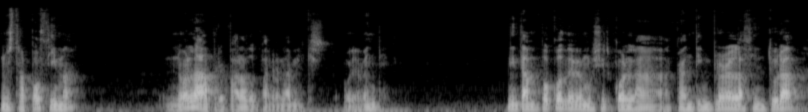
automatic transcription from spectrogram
Nuestra pócima no la ha preparado Panoramix, obviamente. Ni tampoco debemos ir con la cantimplora en la cintura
